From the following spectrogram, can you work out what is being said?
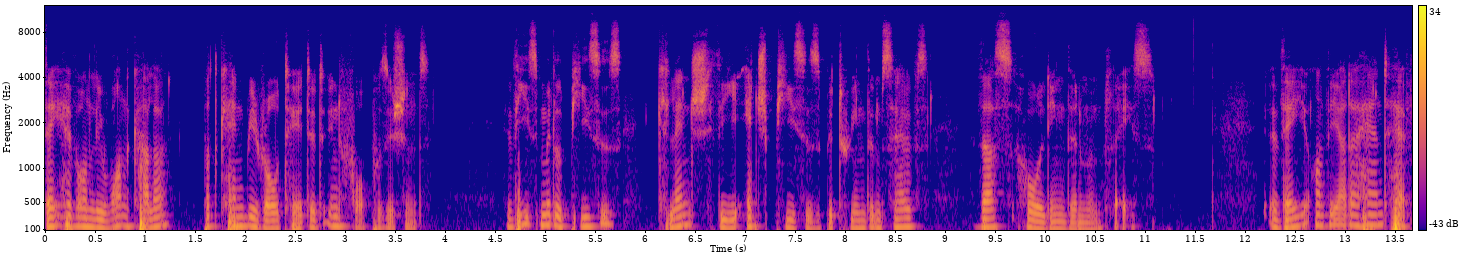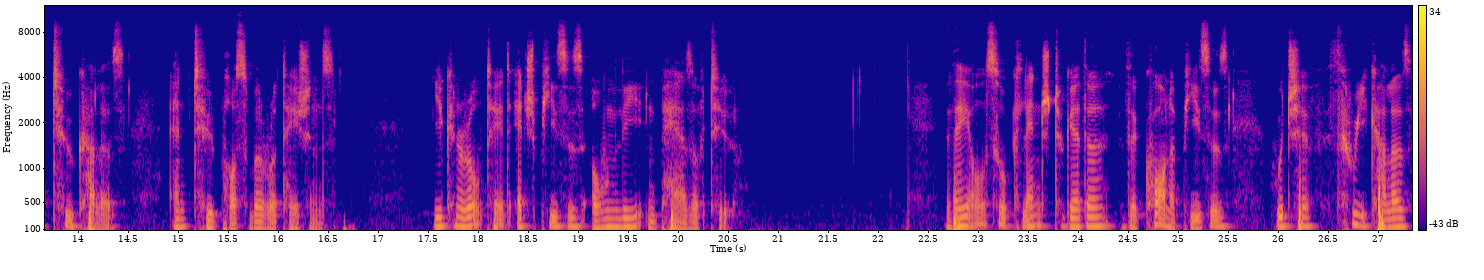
They have only one color but can be rotated in four positions. These middle pieces clench the edge pieces between themselves thus holding them in place. They, on the other hand, have two colors and two possible rotations. You can rotate edge pieces only in pairs of two. They also clench together the corner pieces, which have three colors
